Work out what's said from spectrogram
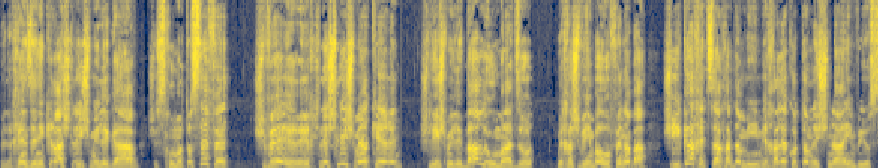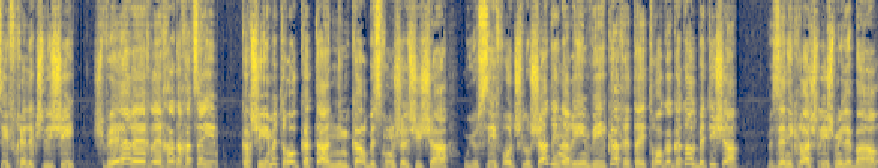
ולכן זה נקרא שליש מלגב, שסכום התוספת שווה ערך לשליש מהקרן. שליש מלבר, לעומת זאת, מחשבים באופן הבא, שייקח את סך הדמים, יחלק אותם לשניים ויוסיף חלק שלישי שווה ערך לאחד החצאים. כך שאם אתרוג קטן נמכר בסכום של שישה, הוא יוסיף עוד שלושה דינרים וייקח את האתרוג הגדול בתשעה. וזה נקרא שליש מלבר,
